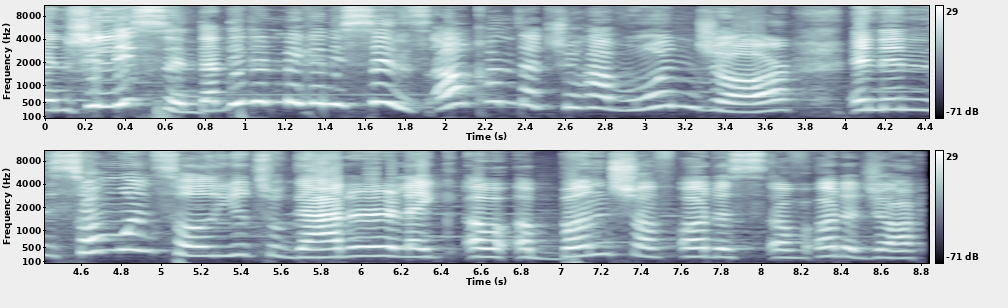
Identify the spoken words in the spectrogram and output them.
And she listened. That didn't make any sense. How come that you have one jar and then someone told you to gather like a, a bunch of others of other jar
